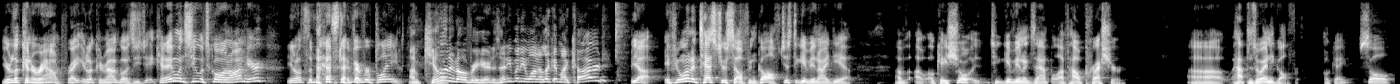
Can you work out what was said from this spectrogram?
You're looking around, right? You're looking around, going, "Can anyone see what's going on here?" You know, it's the best I've ever played. I'm killing you know? it over here. Does anybody want to look at my card? Yeah. If you want to test yourself in golf, just to give you an idea, of okay, show to give you an example of how pressure uh, happens to any golfer. Okay, so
